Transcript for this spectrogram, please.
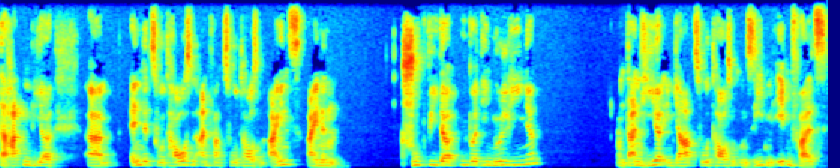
da hatten wir ähm, Ende 2000, Anfang 2001 einen Schub wieder über die Nulllinie. Und dann hier im Jahr 2007 ebenfalls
